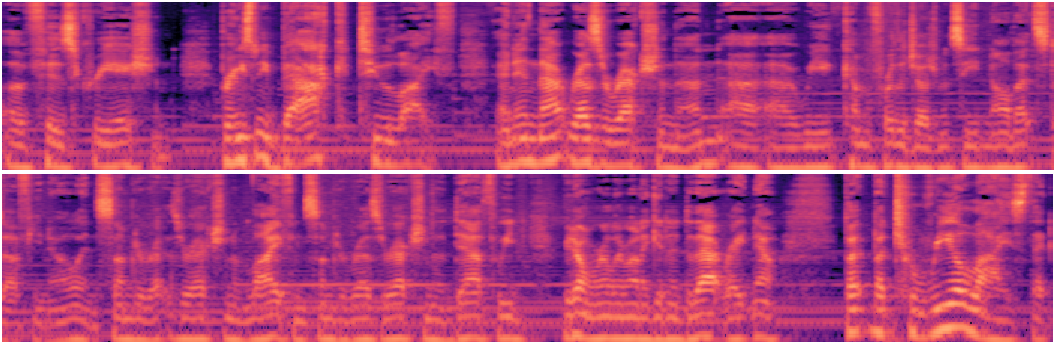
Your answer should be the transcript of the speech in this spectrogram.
of his creation, brings me back to life. And in that resurrection, then, uh, uh, we come before the judgment seat and all that stuff, you know, and some to resurrection of life and some to resurrection of death. We, we don't really want to get into that right now. But, but to realize that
